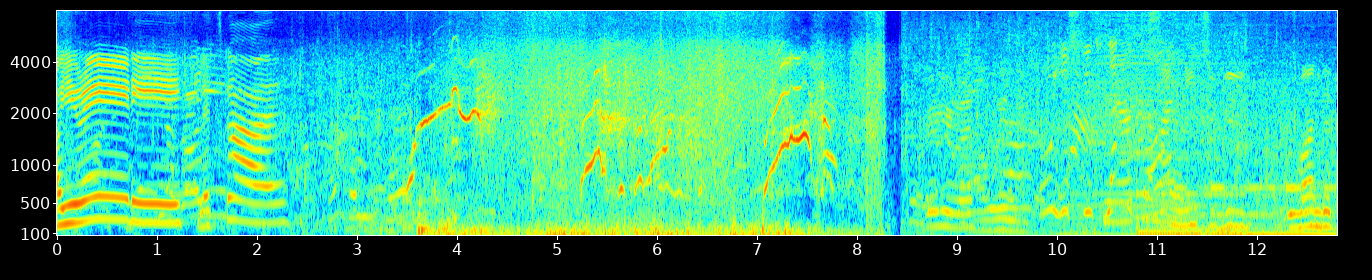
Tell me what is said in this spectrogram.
Are you ready? Let's go. Oh, you see flat. I need to be reminded.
